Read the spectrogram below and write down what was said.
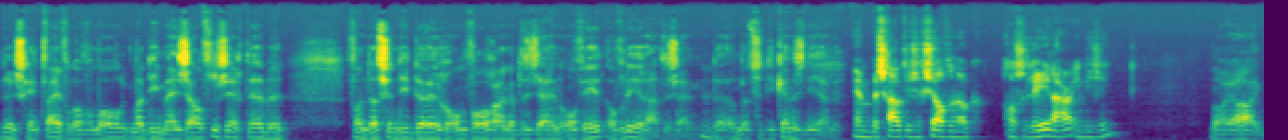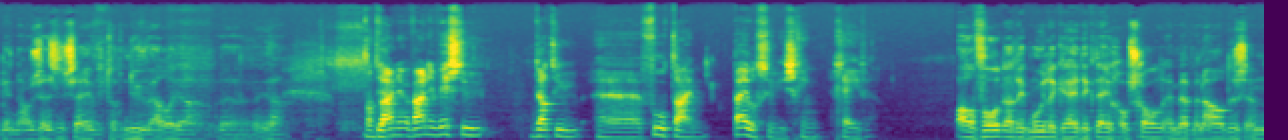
er is geen twijfel over mogelijk, maar die mij zelf gezegd hebben van dat ze niet deugen om voorganger te zijn of, heer- of leraar te zijn, Hm. De- omdat ze die kennis niet hebben. En beschouwt u zichzelf dan ook als leraar in die zin? Nou ja, ik ben nou 76, nu wel, ja. Ja. Want Ja. wanneer, wanneer wist u dat u eh, fulltime bijbelstudies ging geven? Al voordat ik moeilijkheden kreeg op school en met mijn ouders. En,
